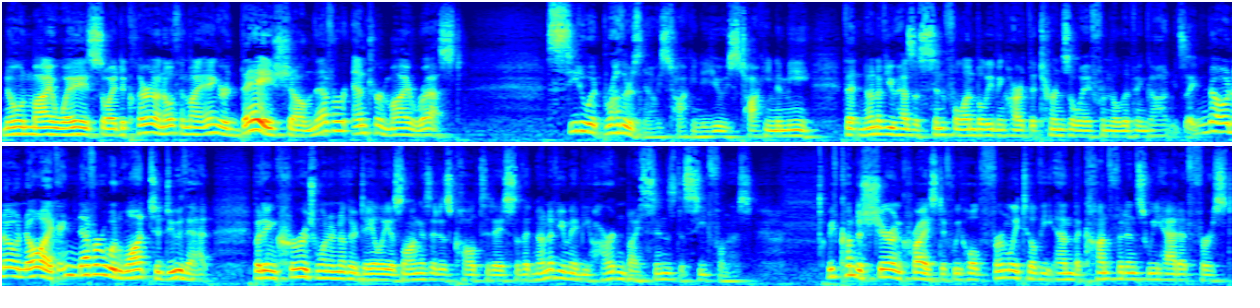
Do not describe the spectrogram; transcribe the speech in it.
known my ways. So I declared on oath in my anger, They shall never enter my rest. See to it, brothers. Now he's talking to you, he's talking to me, that none of you has a sinful, unbelieving heart that turns away from the living God. We say, No, no, no, like I never would want to do that. But encourage one another daily as long as it is called today, so that none of you may be hardened by sin's deceitfulness. We've come to share in Christ if we hold firmly till the end the confidence we had at first.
